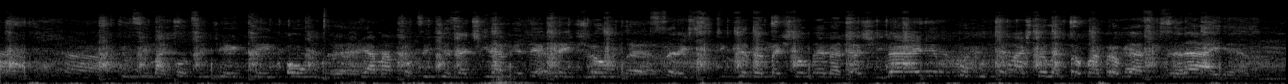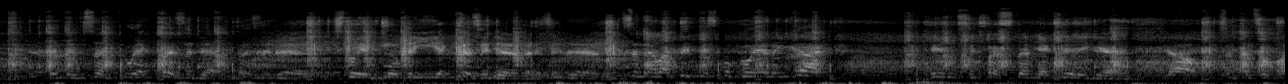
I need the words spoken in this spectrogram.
Kluci mají pocit, že je game over Já mám pocit, že začínám jet jak Range Rover kde vemeš nové na další nájem Pokud nemáš tenhle problém, prochází se rájem. V centru jak prezident. Stojím v modrý jak prezident. Jsem relativně spokojený jak Jedu si prstem jak dirigent. Jo, jsem ten, co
